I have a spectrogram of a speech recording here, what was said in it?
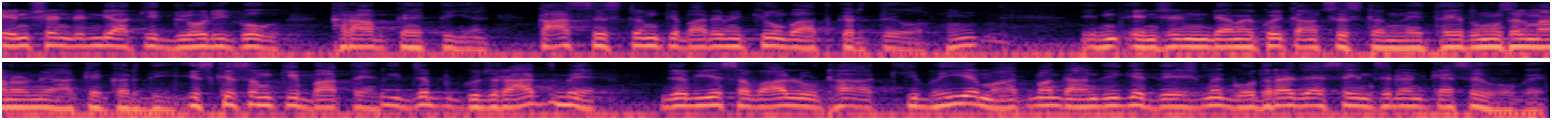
एंशंट इंडिया की ग्लोरी को खराब कहती हैं। कास्ट सिस्टम के बारे में क्यों बात करते हो एंशंट इंडिया में कोई कास्ट सिस्टम नहीं था, ये तो मुसलमानों ने आके कर दी। इस किस्म की बातें। जब गुजरात में, जब ये सवाल उठा कि भाई ये महात्मा गांधी के देश में गोधरा जैसे इंसिडेंट कैसे हो गए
